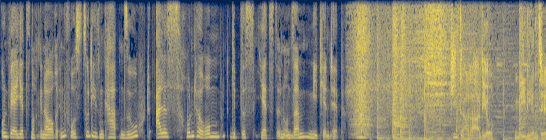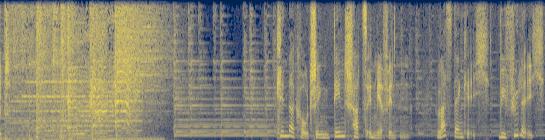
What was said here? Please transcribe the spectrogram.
Und wer jetzt noch genauere Infos zu diesen Karten sucht, alles rundherum gibt es jetzt in unserem Medientipp. Kita Radio, Medientipp. Kindercoaching, den Schatz in mir finden. Was denke ich? Wie fühle ich?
